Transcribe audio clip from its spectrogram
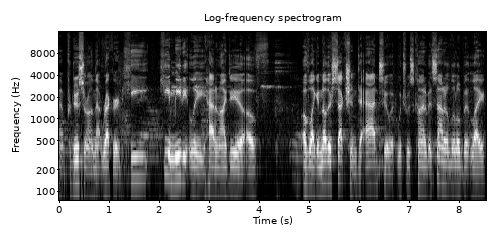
uh, producer on that record, he he immediately had an idea of of like another section to add to it, which was kind of it sounded a little bit like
